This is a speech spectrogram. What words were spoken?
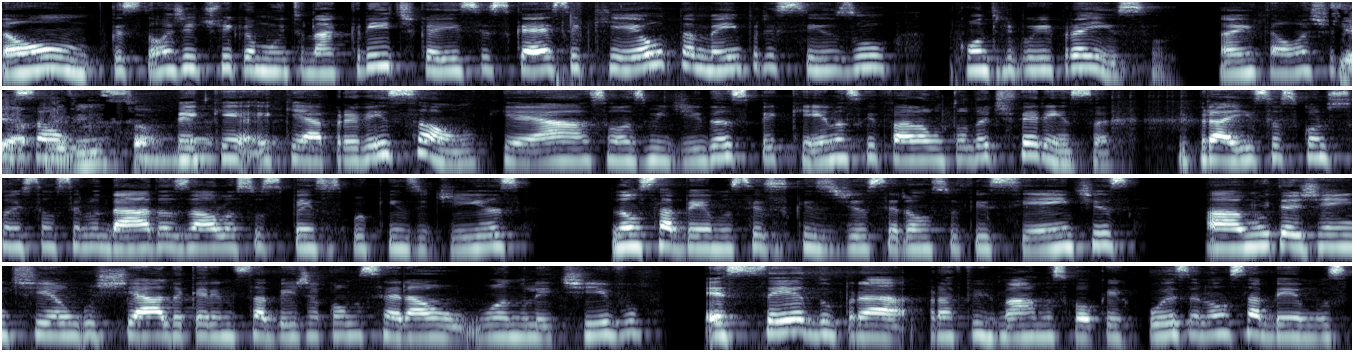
Então, porque senão a gente fica muito na crítica e se esquece que eu também preciso contribuir para isso. Né? Então, acho que, que é são a prevenção, né? que é a prevenção, que é a, são as medidas pequenas que falam toda a diferença. E para isso as condições estão sendo dadas, aulas suspensas por 15 dias. Não sabemos se esses 15 dias serão suficientes. Há muita gente angustiada querendo saber já como será o, o ano letivo. É cedo para afirmarmos qualquer coisa, não sabemos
